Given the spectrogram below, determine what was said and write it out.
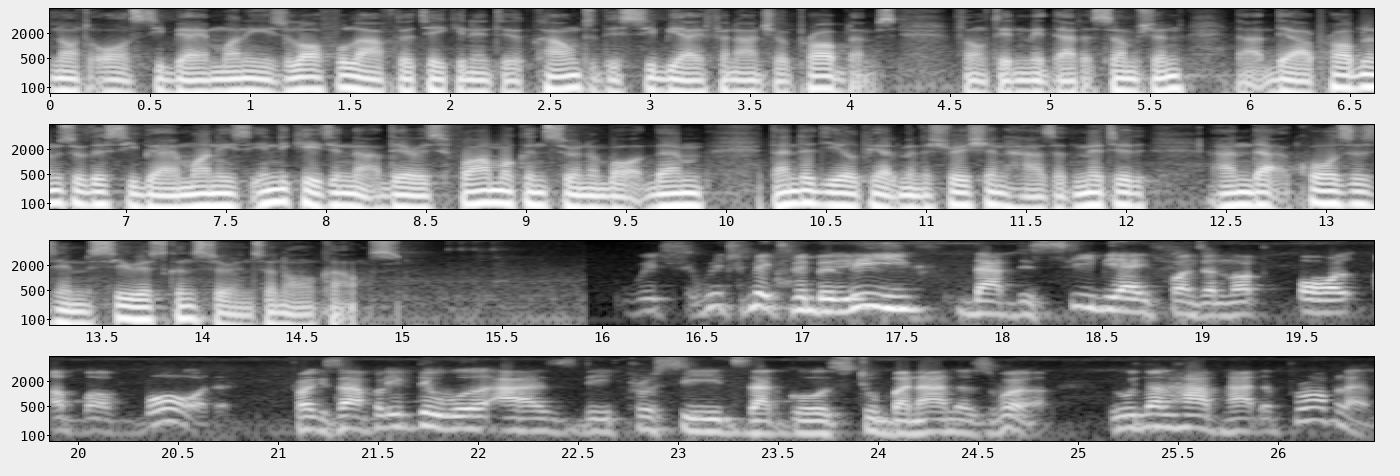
not all CBI money is lawful after taking into account the CBI financial problems. Fontaine made that assumption that there are problems with the CBI monies, indicating that there is far more concern about them than the DLP administration has admitted, and that causes him serious concerns on all counts. Which, which makes me believe that the CBI funds are not all above board. For example, if they were as the proceeds that goes to bananas were, we would not have had a problem.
